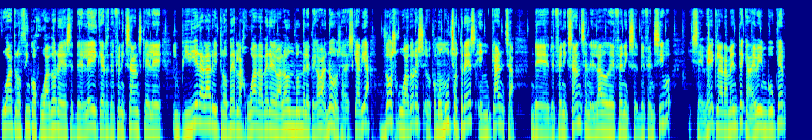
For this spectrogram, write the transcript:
cuatro o cinco jugadores de Lakers, de Phoenix Suns, que le impidiera al árbitro ver la jugada, ver el balón, donde le pegaba. No, o sea, es que había dos jugadores, eh, como mucho tres, en cancha de, Phoenix Suns, en el lado de Phoenix defensivo. Y se ve claramente que a Devin Booker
